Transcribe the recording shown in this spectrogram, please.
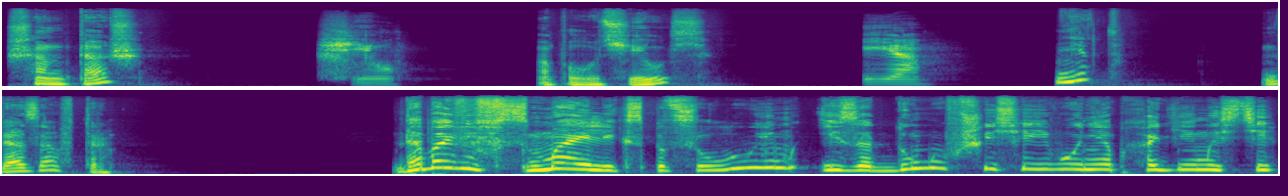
«Шантаж? Фил. А получилось?» Я. «Нет. До завтра». Добавив смайлик с поцелуем и задумавшись о его необходимости,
